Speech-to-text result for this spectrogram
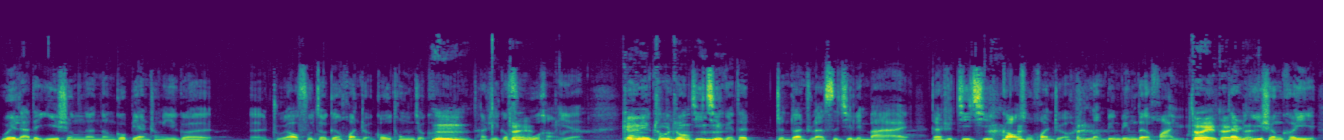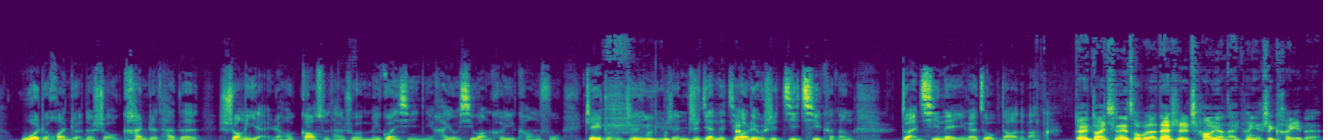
未来的医生呢，能够变成一个呃，主要负责跟患者沟通就可以了，它是一个服务行业，因为注重机器给他。诊断出来四期淋巴癌，但是机器告诉患者是冷冰冰的话语。对对。但是医生可以握着患者的手，看着他的双眼，然后告诉他说：“没关系，你还有希望可以康复。”这种人与人之间的交流是机器可能短期内应该做不到的吧？对，短期内做不到，但是长远来看也是可以的。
